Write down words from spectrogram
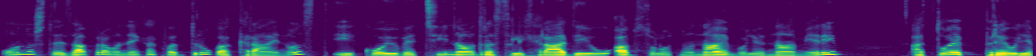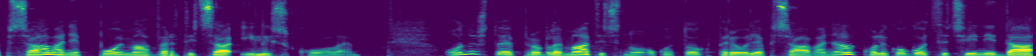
ono što je zapravo nekakva druga krajnost i koju većina odraslih radi u apsolutno najboljoj namjeri, a to je preuljepšavanje pojma vrtića ili škole. Ono što je problematično oko tog preuljepšavanja, koliko god se čini da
